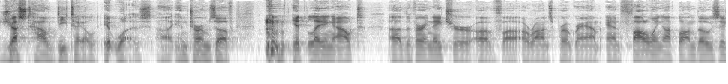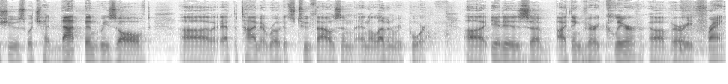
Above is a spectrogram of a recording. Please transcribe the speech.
just how detailed it was in terms of it laying out uh, the very nature of uh, Iran's program and following up on those issues which had not been resolved uh, at the time it wrote its 2011 report. Uh, It is, uh, I think, very clear, uh, very frank,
